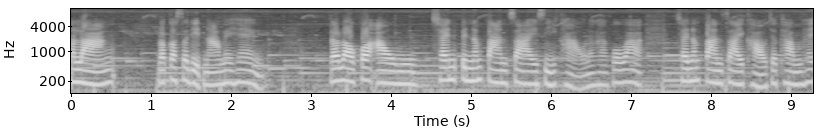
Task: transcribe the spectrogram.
มาล้าง แล้วก็เสด็จน้ำให้แห้ง แล้วเราก็เอาใช้เป็นน้ำตาลทรายสีขาวนะคะ เพราะว่าใช้น้ำตาลทรายขาวจะทำให้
